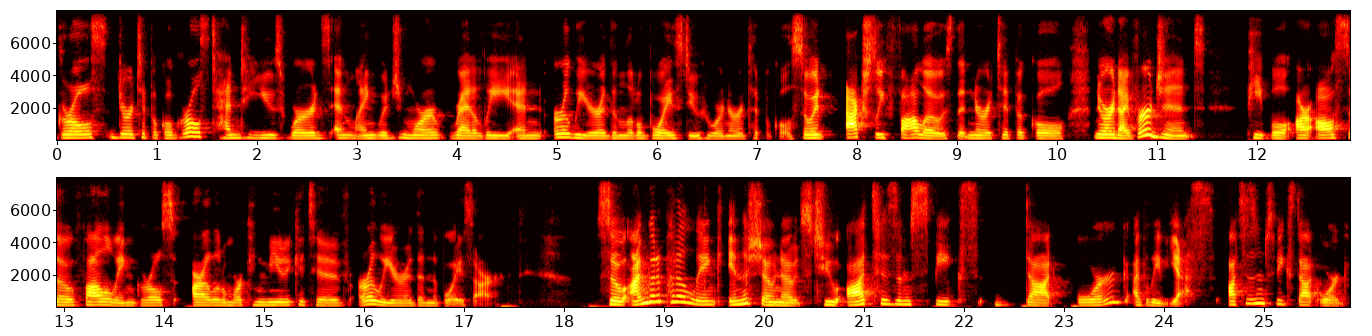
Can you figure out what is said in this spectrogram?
girls, neurotypical girls tend to use words and language more readily and earlier than little boys do who are neurotypical. So it actually follows that neurotypical, neurodivergent people are also following girls are a little more communicative earlier than the boys are. So I'm going to put a link in the show notes to autismspeaks.org. I believe, yes, autismspeaks.org.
